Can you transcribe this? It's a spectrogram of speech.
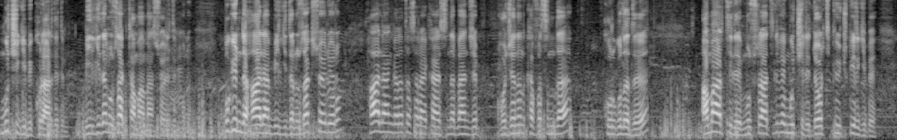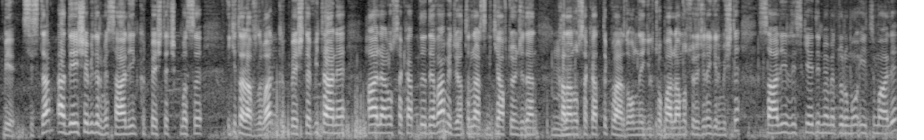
Muçi gibi kurar dedim. Bilgiden uzak tamamen söyledim bunu. Bugün de halen bilgiden uzak söylüyorum. Halen Galatasaray karşısında bence hocanın kafasında kurguladığı Amartili, Musratili ve Muçili 4-2-3-1 gibi bir sistem. Ha, değişebilir mi? Salih'in 45'te çıkması iki taraflı var. 45'te bir tane halen o sakatlığı devam ediyor. Hatırlarsın iki hafta önceden kalan o sakatlık vardı. Onunla ilgili toparlanma sürecine girmişti. Salih'in riske edilmeme durumu ihtimali,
